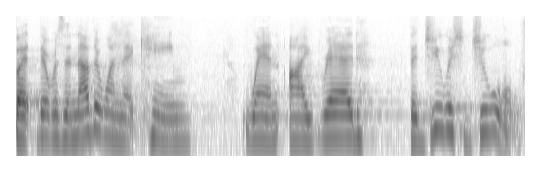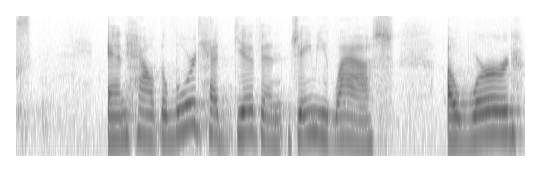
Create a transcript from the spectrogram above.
but there was another one that came when I read the Jewish jewels and how the Lord had given Jamie Lash a word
